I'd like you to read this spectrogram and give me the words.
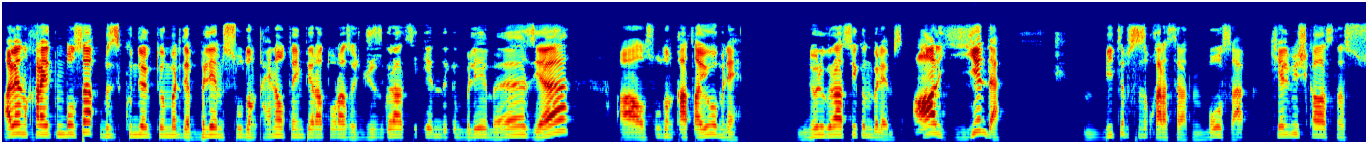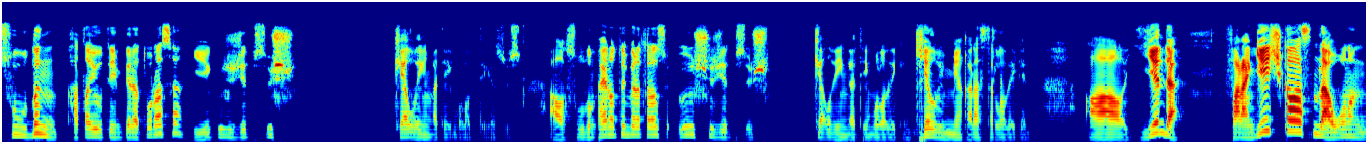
Ал енді қарайтын болсақ біз күнделікті өмірде білеміз судың қайнау температурасы 100 градус екендігін білеміз иә? Ал судың қатаюы міне 0 градус екенін білеміз. Ал енді бүйтіп сызып қарастыратын болсақ кельвин шкаласында судың қатаю температурасы 273 келвинға тең болады деген сөз. Ал судың қайнау температурасы 373 келвинға тең болады екен. Келвинмен қарастырылады екен. Ал енді фаренгейт шкаласында оның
